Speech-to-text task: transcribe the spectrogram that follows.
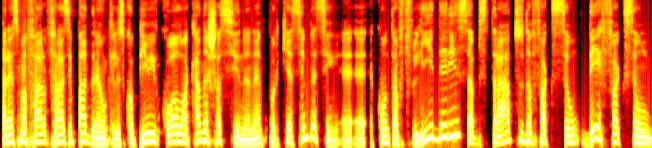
parece uma frase padrão que eles copiam e colam a cada chacina, né? Porque é sempre assim: é, é, é contra líderes abstratos da facção, de facção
